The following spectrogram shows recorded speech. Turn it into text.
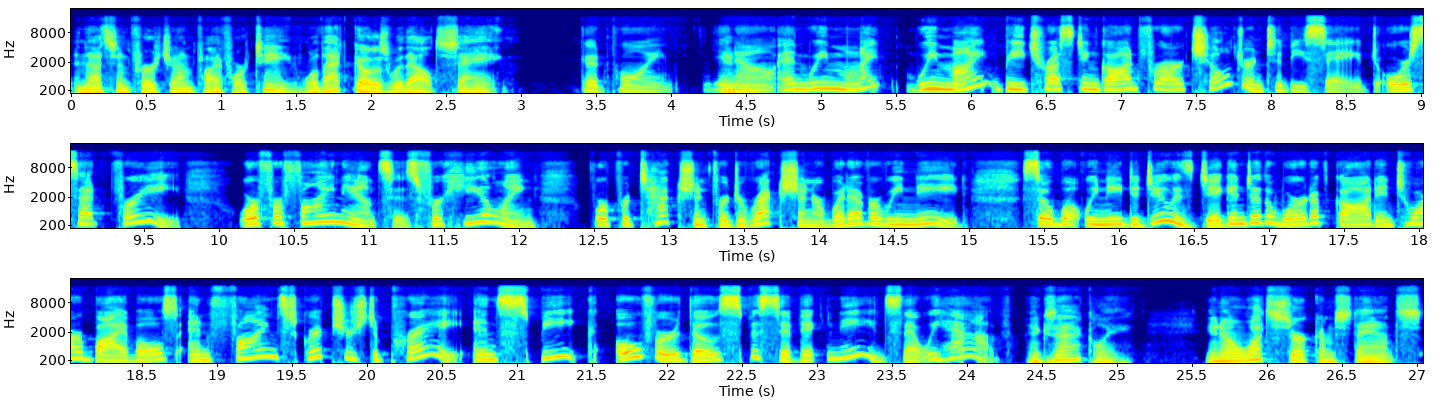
and that's in 1 John 5:14. Well, that goes without saying. Good point. You, You know, know. and we might we might be trusting God for our children to be saved or set free or for finances, for healing, for protection, for direction or whatever we need. So what we need to do is dig into the word of God, into our Bibles and find scriptures to pray and speak over those specific needs that we have. Exactly. You know, what circumstance,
